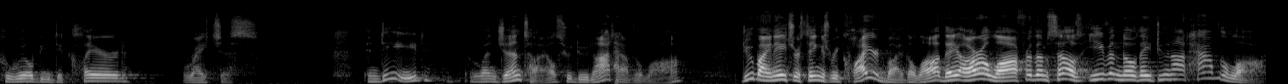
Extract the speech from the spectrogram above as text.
who will be declared righteous. Indeed, when Gentiles who do not have the law do by nature things required by the law, they are a law for themselves, even though they do not have the law,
